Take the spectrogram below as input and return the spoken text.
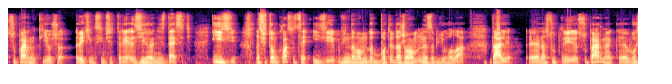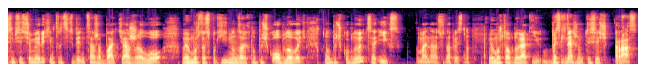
Суперники є ось рейтинг 73, зіграність 10. Ізі. На світовому класі це ізі. Він вам боти, навіть вам не заб'ють гола. Далі, е, наступний суперник, е, 87 рейтинг 31. Це вже тяжело. Ви можете спокійно нажати кнопочку обновити. Кнопочку обновити це X. У мене ось написано. Ви можете обновляти її безкінечно тисяч раз.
